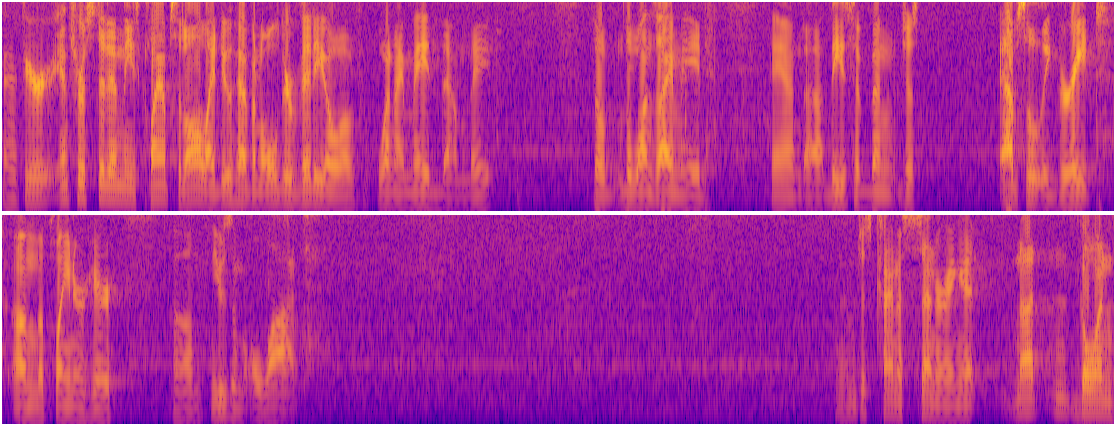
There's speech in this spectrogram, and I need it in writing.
And if you're interested in these clamps at all, I do have an older video of when I made them. They, the, the ones I made. And uh, these have been just absolutely great on the planer here. Um, use them a lot. And I'm just kind of centering it. Not going,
